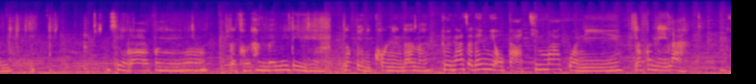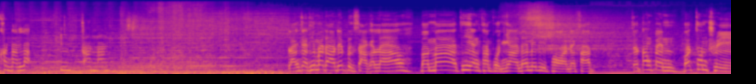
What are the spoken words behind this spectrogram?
นเสียดายคนนี้อะแต่เขาทำได้ไม่ดีไงเราเปลี่ยนอีกคนหนึ่งได้ไหมคือน่าจะได้มีโอกาสที่มากกว่านี้ แล้วคนนี้ล่ะ คนนั้นแหละอืม ตามนั้น หลังจากที่มาดามได้ปรึกษากันแล้ว มาม่าที่ยังทำผลงานได้ไม่ดีพอนะครับ จะต้องเป็น bottom tree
